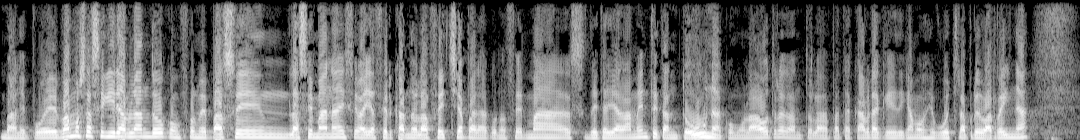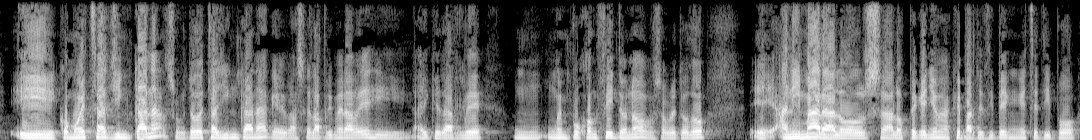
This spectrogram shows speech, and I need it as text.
Vale, pues vamos a seguir hablando conforme pasen la semana y se vaya acercando la fecha para conocer más detalladamente tanto una como la otra, tanto la patacabra, que digamos es vuestra prueba reina, y como esta gincana, sobre todo esta gincana, que va a ser la primera vez y hay que darle un, empujoncito, ¿no? Sobre todo eh, animar a los, a los pequeños a que participen en este tipo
